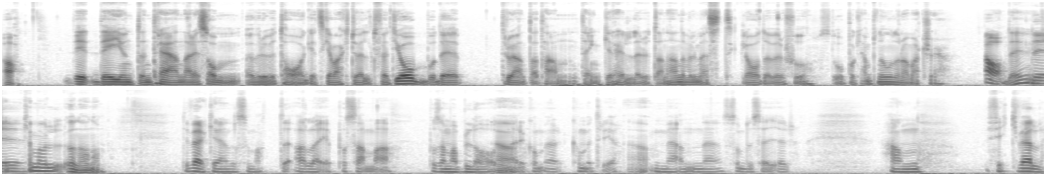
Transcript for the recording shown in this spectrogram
ja, det, det är ju inte en tränare som överhuvudtaget ska vara aktuellt för ett jobb och det tror jag inte att han tänker heller utan han är väl mest glad över att få stå på Camp Nou några matcher. Ja, det, det, kan man väl unna honom. det verkar ändå som att alla är på samma, på samma blad Ja. när det kommer, kommer tre. Ja. Men eh, som du säger, han fick väl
